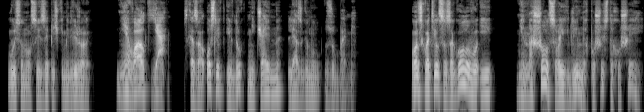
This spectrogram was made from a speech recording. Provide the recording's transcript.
— высунулся из-за печки медвежонок. — Не волк я, — сказал ослик и вдруг нечаянно лязгнул зубами. Он схватился за голову и не нашел своих длинных пушистых ушей.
